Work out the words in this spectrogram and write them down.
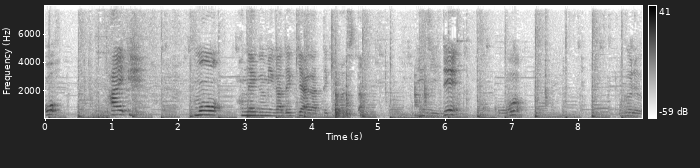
おはい。もう骨組みが出来上がってきました。ネジでここをぐるぐる。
